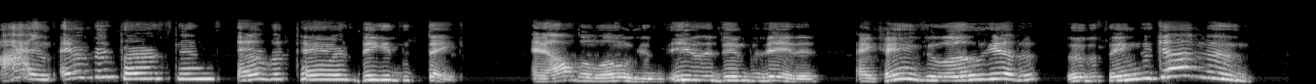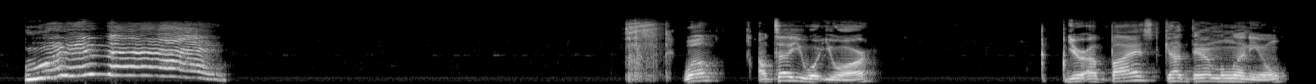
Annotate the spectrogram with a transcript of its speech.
I am every person's, every parent's biggest mistake. And also long as easily been presented and came to love together of the single cabin. What is that? Well, I'll tell you what you are. You're a biased goddamn millennial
